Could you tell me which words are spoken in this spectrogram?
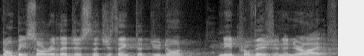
Don't be so religious that you think that you don't need provision in your life,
